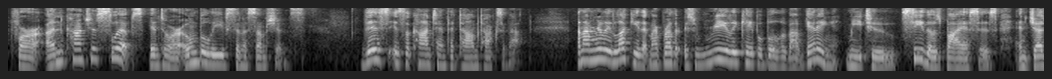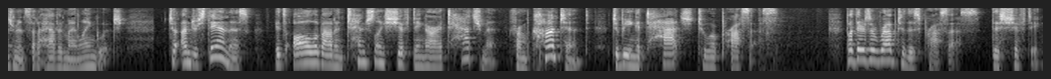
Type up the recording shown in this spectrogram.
for our unconscious slips into our own beliefs and assumptions. This is the content that Tom talks about. And I'm really lucky that my brother is really capable about getting me to see those biases and judgments that I have in my language. To understand this, it's all about intentionally shifting our attachment from content to being attached to a process. But there's a rub to this process, this shifting.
